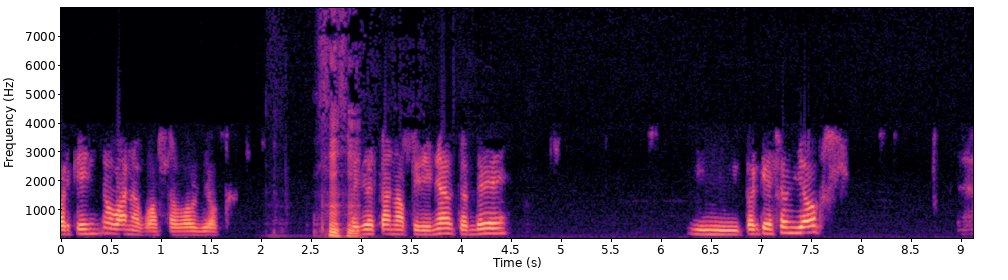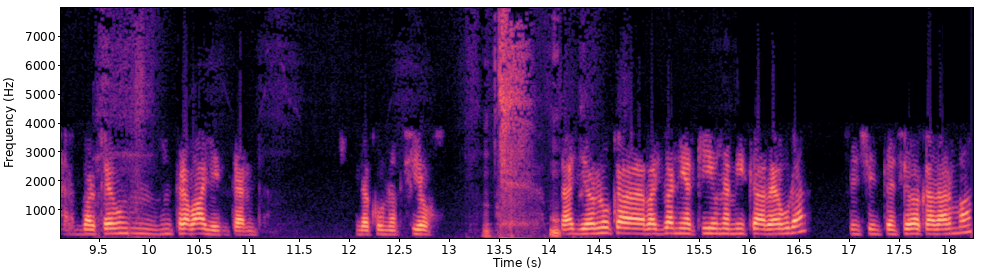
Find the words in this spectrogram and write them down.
perquè ells no van a qualsevol lloc. Ells estan al Pirineu també, i perquè són llocs eh, per fer un, un treball intern de connexió. Saps? Jo el que vaig venir aquí una mica a veure, sense intenció de quedar-me,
